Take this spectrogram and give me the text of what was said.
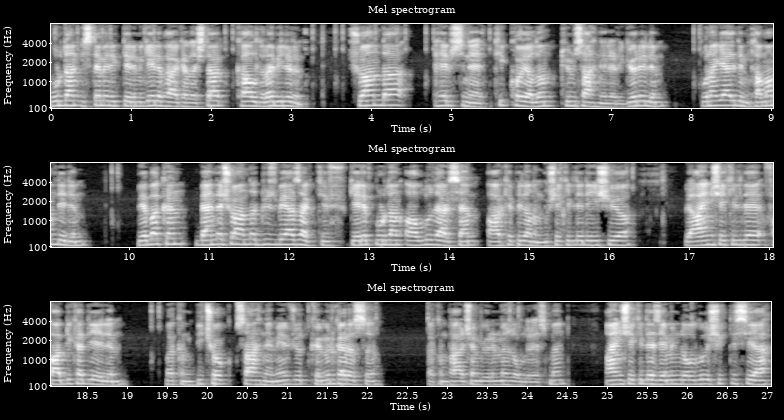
buradan istemediklerimi gelip arkadaşlar kaldırabilirim. Şu anda hepsine tik koyalım. Tüm sahneleri görelim. Buna geldim tamam dedim. Ve bakın bende şu anda düz beyaz aktif. Gelip buradan avlu dersem arka planım bu şekilde değişiyor. Ve aynı şekilde fabrika diyelim. Bakın birçok sahne mevcut. Kömür karası. Bakın parçam görünmez oldu resmen. Aynı şekilde zemin dolgu ışıklı siyah.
